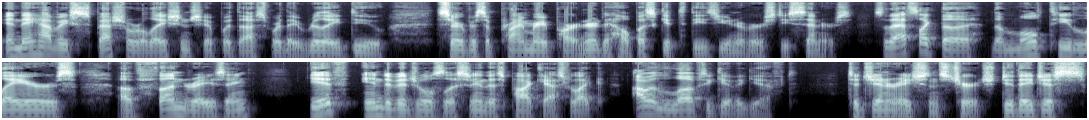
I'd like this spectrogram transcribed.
and they have a special relationship with us where they really do serve as a primary partner to help us get to these university centers. So that's like the the multi layers of fundraising. If individuals listening to this podcast were like, I would love to give a gift to Generations Church, do they just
